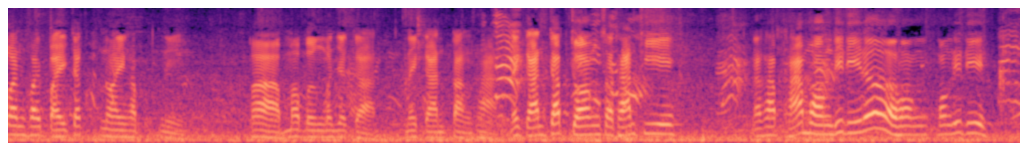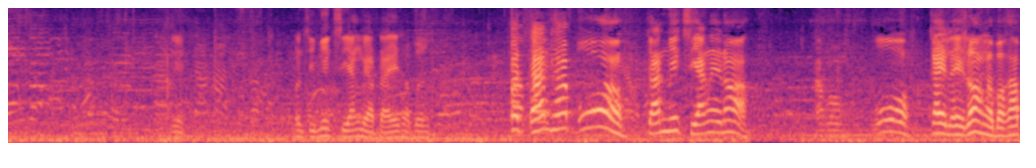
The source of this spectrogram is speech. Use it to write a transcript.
ก่อนค่อยไปจักหน่อยครับนี่ภาพมาเบิงบรรยากาศในการตั้งหาในการจับจองสถานที่นะครับ หามองดีๆเด้อห้องมองดีๆ มันสิมีเสียงแบบใดครับเบิ่งอาจารย์ครับ โอ้อาจารย์มีเสียงเลยเนาะครับผมโอ้ใกล้เลยร่องแล้วบ่ครับ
